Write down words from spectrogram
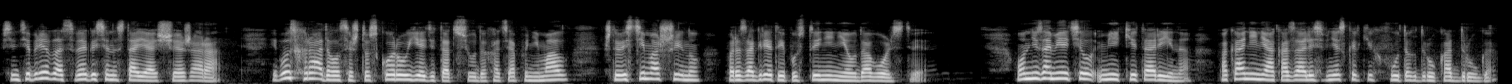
В сентябре в Лас-Вегасе настоящая жара. И Босх радовался, что скоро уедет отсюда, хотя понимал, что вести машину по разогретой пустыне не удовольствие. Он не заметил Микки и Тарина, пока они не оказались в нескольких футах друг от друга.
